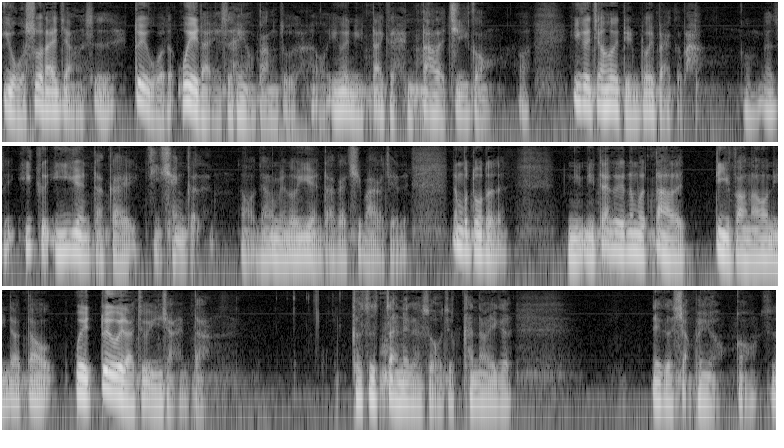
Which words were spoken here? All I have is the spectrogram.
有时候来讲是对我的未来也是很有帮助的哦，因为你带个很大的机构哦，一个教会顶多一百个吧，哦，但是一个医院大概几千个人哦，两个美多医院大概七八个人，那么多的人，你你带个那么大的地方，然后你要到未对未来就影响很大。可是，在那个时候就看到一个那个小朋友哦，是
